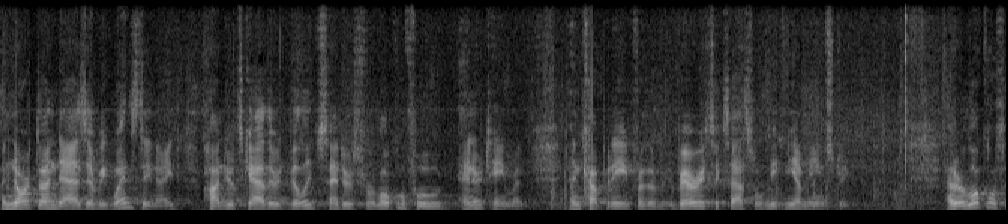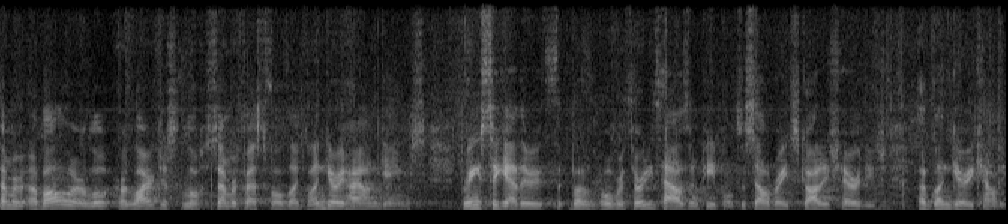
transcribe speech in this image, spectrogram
In North Dundas, every Wednesday night, hundreds gather at village centres for local food, entertainment, and company for the very successful Meet Me on Main Street. At our local summer, of all our, our largest summer festival, the Glengarry Highland Games, brings together th over 30,000 people to celebrate Scottish heritage of Glengarry County.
